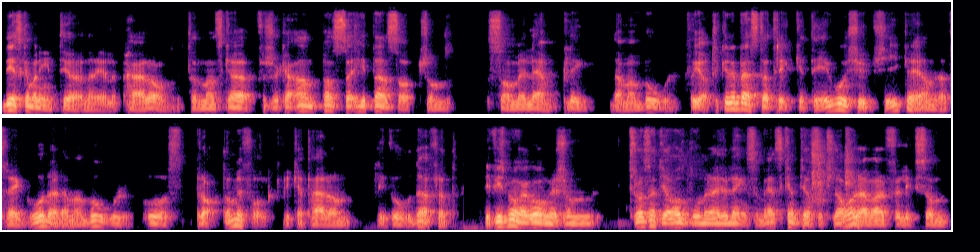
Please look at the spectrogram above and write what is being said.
Det ska man inte göra när det gäller päron, utan man ska försöka anpassa, hitta en sort som, som är lämplig där man bor. Och jag tycker det bästa tricket är att gå och tjuvkika i andra trädgårdar där man bor och prata med folk vilka päron blir goda. För att det finns många gånger som, trots att jag har hållit på med det här hur länge som helst, kan inte jag förklara varför liksom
